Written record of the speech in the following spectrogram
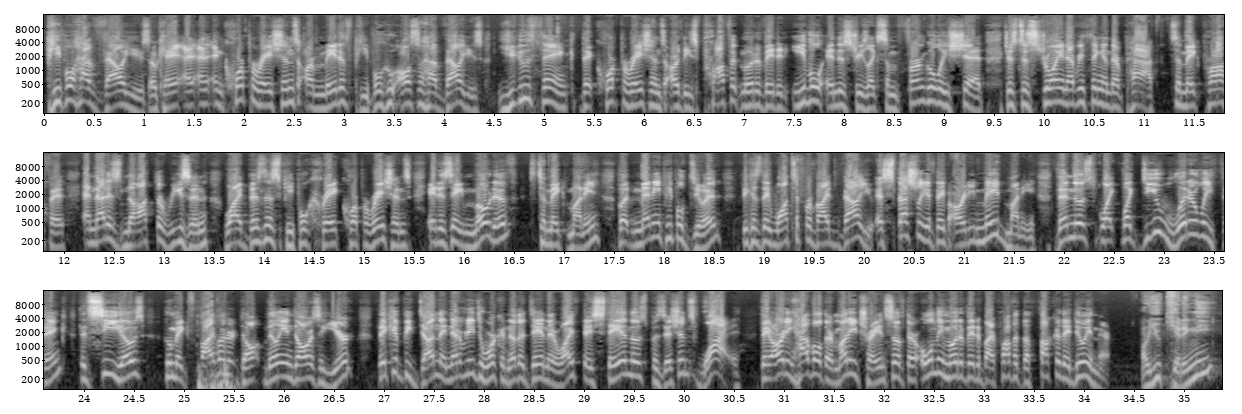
People have values, okay? And, and, corporations are made of people who also have values. You think that corporations are these profit motivated evil industries like some ferngully shit, just destroying everything in their path to make profit. And that is not the reason why business people create corporations. It is a motive to make money, but many people do it because they want to provide value, especially if they've already made money. Then those, like, like, do you literally think that CEOs who make $500 million a year, they could be done? They never need to work another day in their life. They stay in those positions. Why? They already have all their money trained. So if they're only motivated by profit, the fuck are they doing there? Are you kidding me?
